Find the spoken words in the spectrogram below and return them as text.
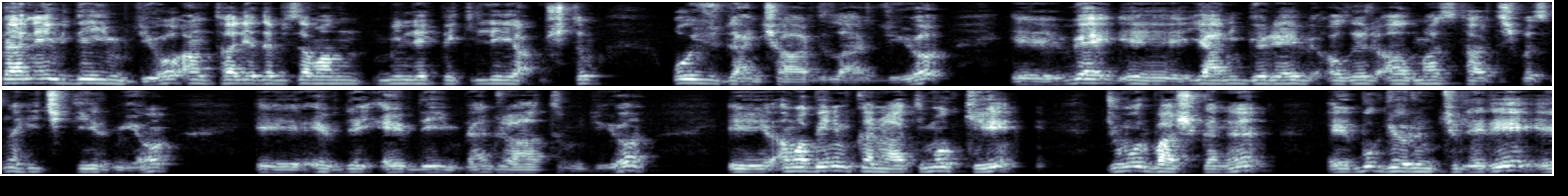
ben evdeyim diyor. Antalya'da bir zaman milletvekilliği yapmıştım. O yüzden çağırdılar diyor. E, ve e, yani görev alır almaz tartışmasına hiç girmiyor. E, evde evdeyim ben rahatım diyor. E, ama benim kanaatim o ki Cumhurbaşkanı e, bu görüntüleri e,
